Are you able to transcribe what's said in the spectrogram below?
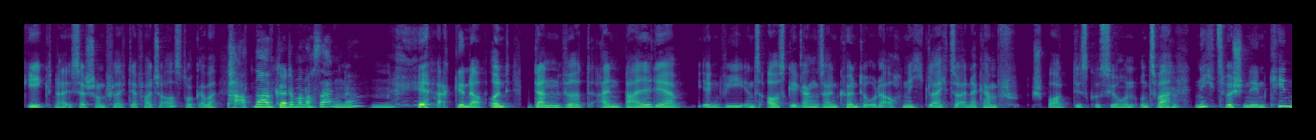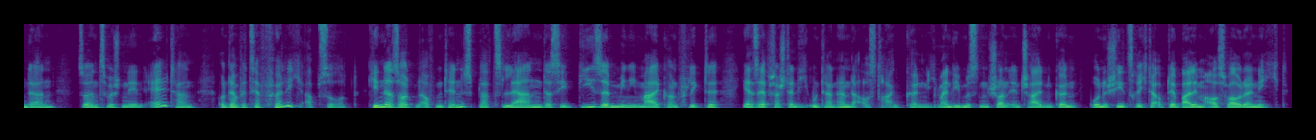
Gegner ist ja schon vielleicht der falsche Ausdruck, aber. Partner könnte man noch sagen, ne? Mhm. ja, genau. Und dann wird ein Ball, der irgendwie ins Ausgegangen sein könnte oder auch nicht, gleich zu einer Kampfsportdiskussion. Und zwar mhm. nicht zwischen den Kindern, sondern zwischen den Eltern. Und dann wird es ja völlig absurd. Kinder sollten auf dem Tennisplatz lernen, dass sie diese Minimalkonflikte ja selbstverständlich untereinander austragen können. Ich meine, die müssen schon entscheiden können, ohne Schiedsrichter, ob der Ball im Aus war oder nicht.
